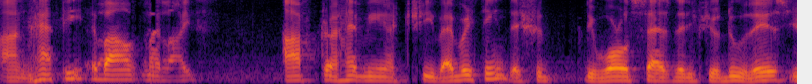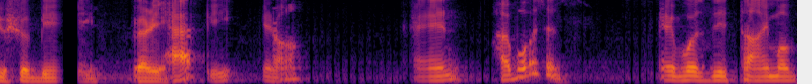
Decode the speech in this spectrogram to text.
unhappy about my life. After having achieved everything that should the world says that if you do this you should be very happy you know? And i wasn't. It was the time of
